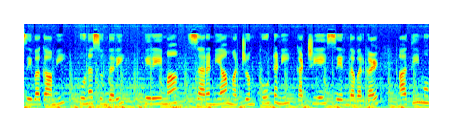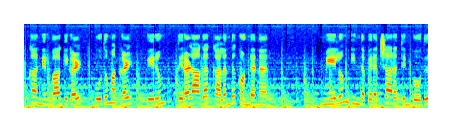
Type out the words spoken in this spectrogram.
சிவகாமி குணசுந்தரி பிரேமா சரண்யா மற்றும் கூட்டணி கட்சியை சேர்ந்தவர்கள் அதிமுக நிர்வாகிகள் பொதுமக்கள் பெரும் திரளாக கலந்து கொண்டனர். மேலும் இந்த பிரச்சாரத்தின் போது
